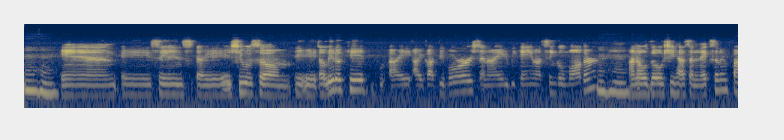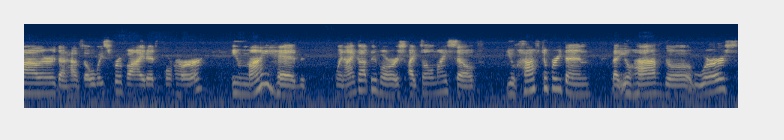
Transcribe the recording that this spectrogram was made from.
mm-hmm. and uh, since uh, she was um, a, a, little kid, I, I got divorced and I became a single mother. Mm-hmm. And although she has an excellent father that has always provided for her, in my head, when I got divorced, I told myself, you have to pretend that you have the worst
